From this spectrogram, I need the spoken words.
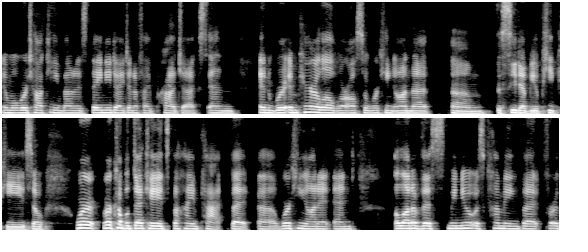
and what we're talking about is they need to identify projects. And and we're in parallel we're also working on that um, the cwpp so we're we're a couple decades behind pat but uh, working on it. And a lot of this we knew it was coming but for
